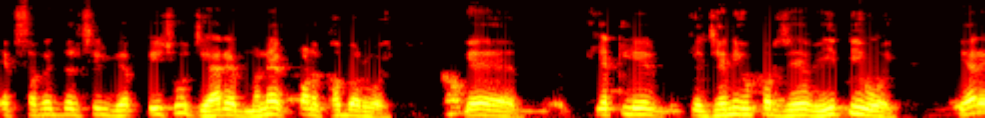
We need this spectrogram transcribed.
એક સંવેદનશીલ વ્યક્તિ છું. જ્યારે મને પણ ખબર હોય કે કેટલી, કે જેની ઉપર જે વીતી હોય, ત્યારે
